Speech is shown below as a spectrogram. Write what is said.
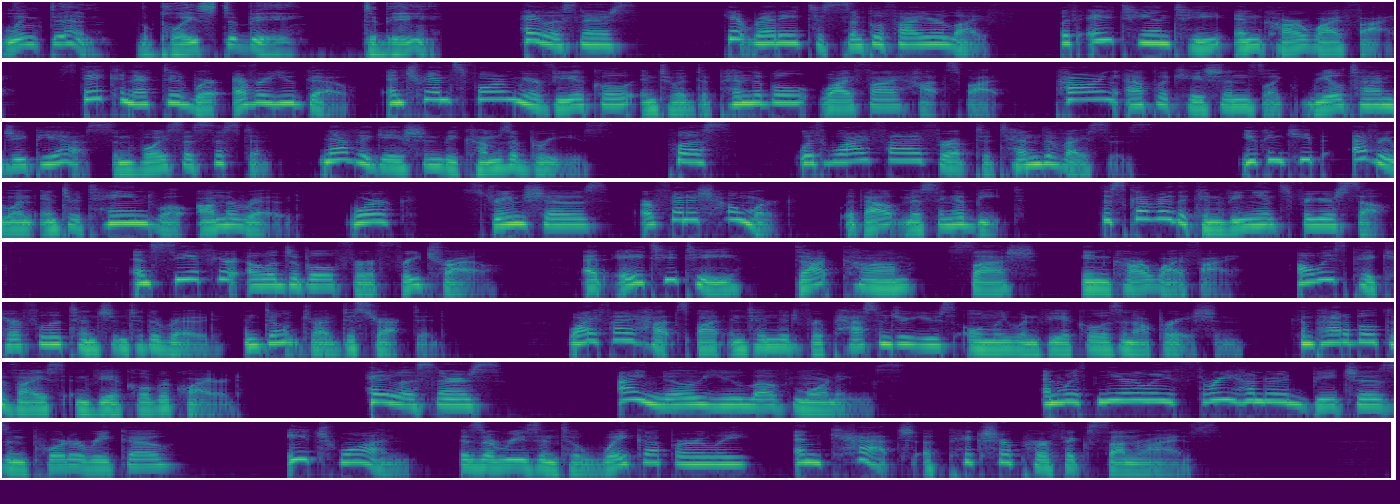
LinkedIn, the place to be, to be. Hey listeners, get ready to simplify your life with AT&T in-car Wi-Fi. Stay connected wherever you go and transform your vehicle into a dependable Wi-Fi hotspot. Powering applications like real-time GPS and voice assistant, navigation becomes a breeze. Plus, with Wi-Fi for up to 10 devices, you can keep everyone entertained while on the road, work, stream shows, or finish homework without missing a beat. Discover the convenience for yourself and see if you're eligible for a free trial at att.com slash in-car Wi-Fi. Always pay careful attention to the road and don't drive distracted. Wi-Fi hotspot intended for passenger use only when vehicle is in operation. Compatible device and vehicle required. Hey listeners, I know you love mornings. And with nearly 300 beaches in Puerto Rico, each one is a reason to wake up early and catch a picture-perfect sunrise.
